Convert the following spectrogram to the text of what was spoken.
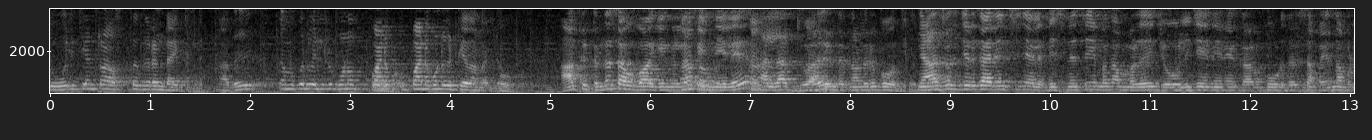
ജോലി ചെയ്യേണ്ട ഒരു അവസ്ഥ ഇതുവരെ ഉണ്ടായിട്ടില്ല. അത് നമുക്കൊരു വലിയൊരു ഗുണം ഉപ്പാനെ കൊണ്ട് കിട്ടിയതാണല്ലോ. ആ കിട്ടുന്ന സൗഭാഗ്യങ്ങളുടെ പിന്നിൽ നല്ല അധ്വാനം ഉണ്ടെന്നുള്ളൊരു ബോധ്യം. ഞാൻ ശ്രദ്ധിച്ചൊരു കാര്യം വെച്ച് കഴിഞ്ഞാൽ ബിസിനസ് ചെയ്യുമ്പോൾ നമ്മൾ ജോലി ചെയ്യുന്നതിനേക്കാളും കൂടുതൽ സമയം നമ്മൾ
